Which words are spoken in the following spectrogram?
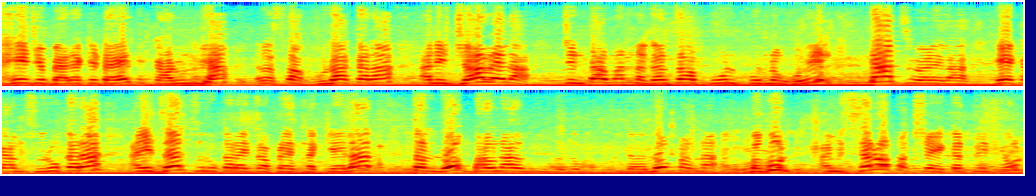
हे जे बॅरेकेट आहे ते काढून घ्या रस्ता खुला करा आणि ज्या वेळेला चिंतामण नगरचा पूल पूर्ण होईल त्याच वेळेला हे काम सुरू करा. आणि जर सुरू करायचा प्रयत्न केला तर लोकभावना लोकभावना बघून आम्ही सर्व पक्ष एकत्रित येऊन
